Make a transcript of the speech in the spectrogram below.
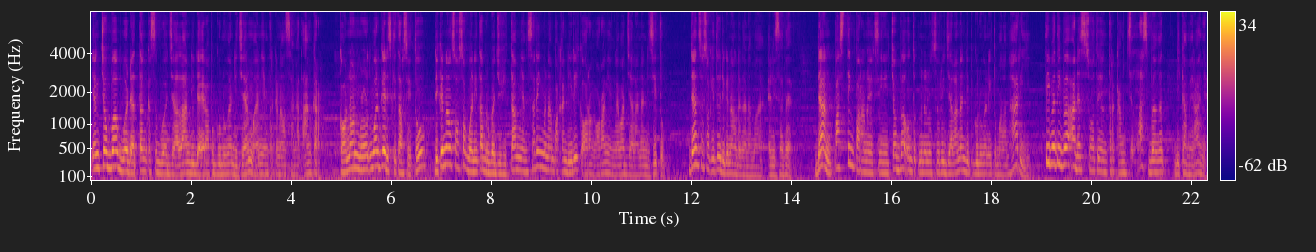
yang coba buat datang ke sebuah jalan di daerah pegunungan di Jerman yang terkenal sangat angker. Konon menurut warga di sekitar situ, dikenal sosok wanita berbaju hitam yang sering menampakkan diri ke orang-orang yang lewat jalanan di situ. Dan sosok itu dikenal dengan nama Elizabeth. Dan pas tim ini coba untuk menelusuri jalanan di pegunungan itu malam hari, tiba-tiba ada sesuatu yang terekam jelas banget di kameranya.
